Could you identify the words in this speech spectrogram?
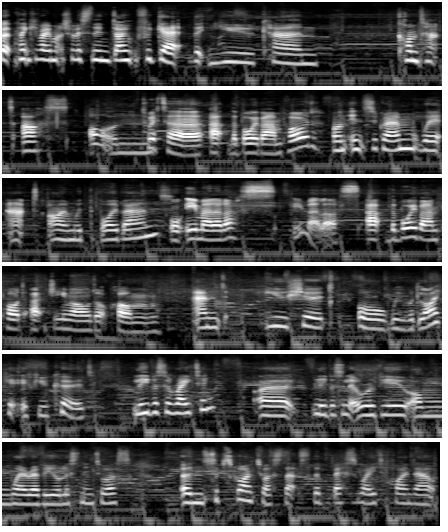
but thank you very much for listening. Don't forget that you can contact us on Twitter at the Boy Band Pod on Instagram. We're at I'm with the boy band, or email us email us at theboybandpod at gmail.com. and you should, or we would like it if you could, leave us a rating, uh, leave us a little review on wherever you're listening to us, and subscribe to us. That's the best way to find out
